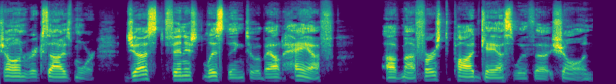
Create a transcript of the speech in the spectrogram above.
Sean Rick Sizemore. Just finished listening to about half of my first podcast with uh, Sean.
